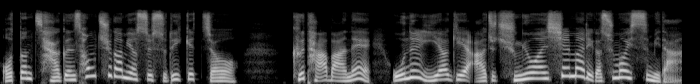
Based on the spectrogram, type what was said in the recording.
어떤 작은 성취감이었을 수도 있겠죠. 그 답 안에 오늘 이야기에 아주 중요한 실마리가 숨어 있습니다.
